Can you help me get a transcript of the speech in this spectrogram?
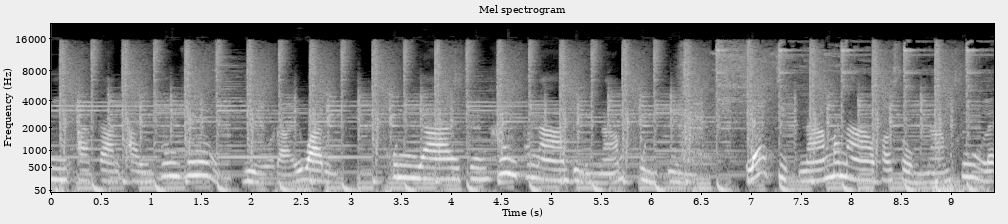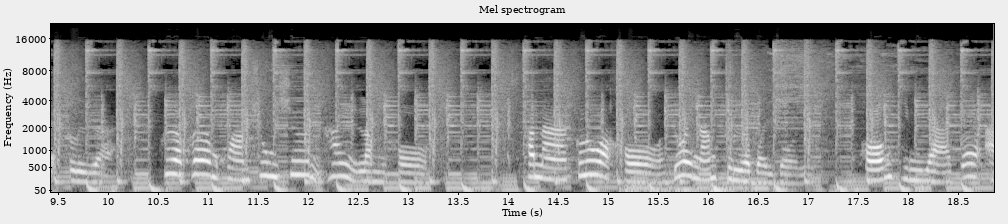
มีอาการไอแห้งๆอยู่หลายวัน คุณยายจึงให้ธนาดื่มน้ำอุ่นๆ และจิบน้ำมะนาวผสมน้ำผึ้งและเกลือ เพื่อเพิ่มความชุ่มชื่นให้ลำคอธนากลั้วคอด้วยน้ำเกลือบ่อยๆ พร้อมกินยาแก้ไอ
